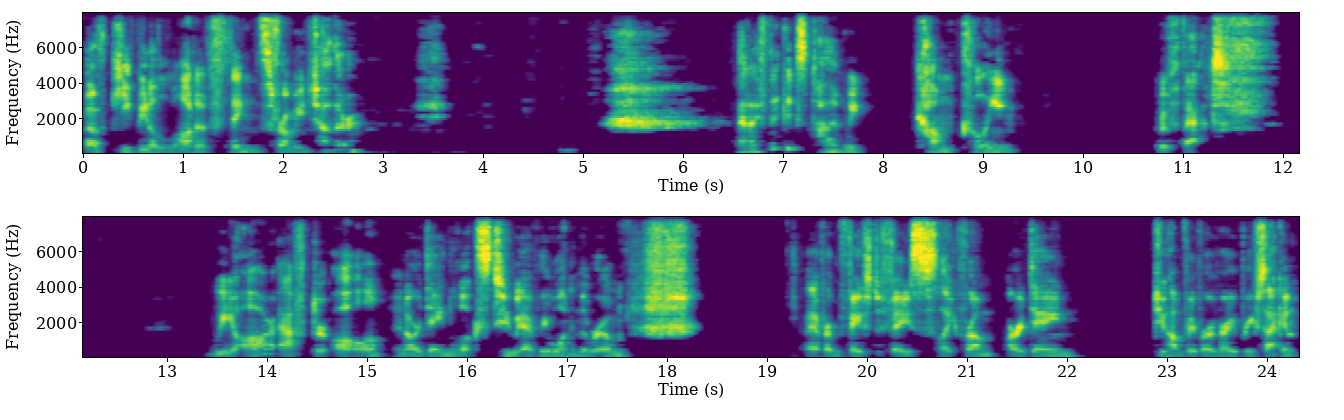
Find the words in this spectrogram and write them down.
of keeping a lot of things from each other. And I think it's time we come clean with that. We are, after all, and Ardane looks to everyone in the room, from face to face, like from Ardane to Humphrey for a very brief second,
